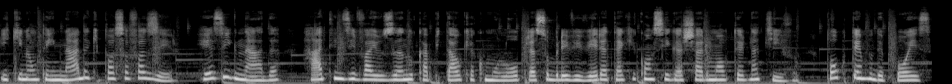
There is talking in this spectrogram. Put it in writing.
e que não tem nada que possa fazer. Resignada, Hattinzi vai usando o capital que acumulou para sobreviver até que consiga achar uma alternativa. Pouco tempo depois,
